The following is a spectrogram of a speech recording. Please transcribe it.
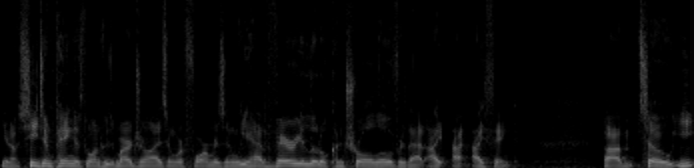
you know, Xi Jinping is the one who's marginalizing reformers, and we have very little control over that. I, I, I think. Um, so, you,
